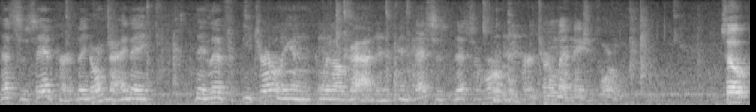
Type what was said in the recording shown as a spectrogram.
That's the sad part. They don't die. They they live eternally and without God, and, and that's a, that's a horrible part. Eternal damnation is horrible. So,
